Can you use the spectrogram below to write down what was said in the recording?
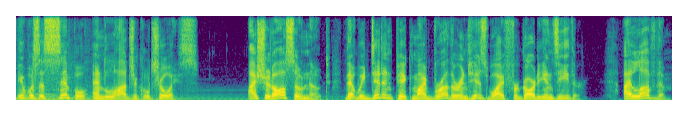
It was a simple and logical choice. I should also note that we didn't pick my brother and his wife for guardians either. I love them,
